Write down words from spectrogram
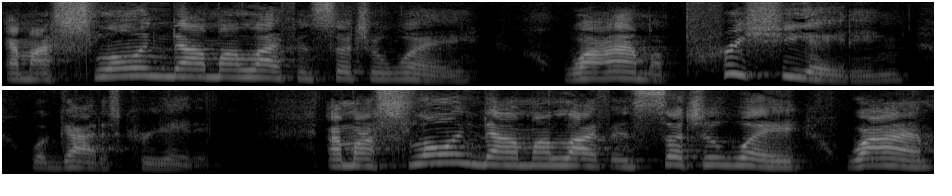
Am I slowing down my life in such a way where I am appreciating what God has created? Am I slowing down my life in such a way where I am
